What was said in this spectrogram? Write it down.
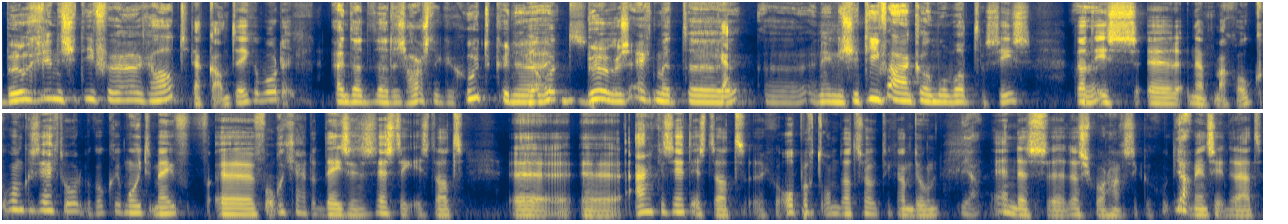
burgerinitiatief eh, gehad. Dat kan tegenwoordig. En dat, dat is hartstikke goed. Kunnen goed. burgers echt met eh, Ja. eh, een initiatief aankomen wat... Precies. Dat is, eh, nou, het mag ook gewoon gezegd worden, heb ik ook geen moeite mee. Eh, vorig jaar, dat D66, is dat eh, eh, aangezet, is dat eh, geopperd om dat zo te gaan doen. Ja. En dat is, eh, dat is gewoon hartstikke goed. Ja. Dat mensen inderdaad,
